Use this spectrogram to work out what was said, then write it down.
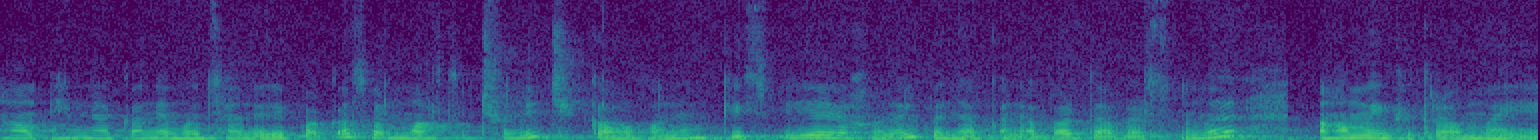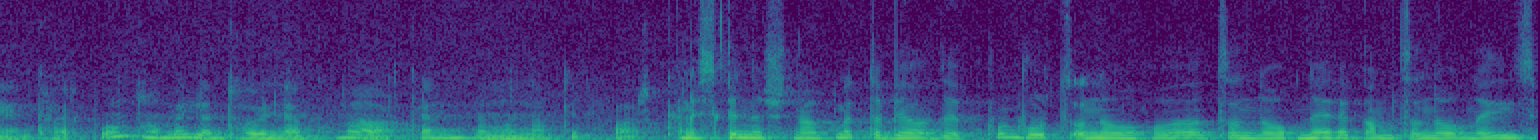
հիմնական էմոցիաների պակաս, որ մարդը ճունի, չի կարողանում կիսվի։ Երեխան էլ բնականաբար դա վերցնում է, համ ինքը տրավմայի է ընթարկվում, համ էլ ընդօրինակում է արդեն նմանատիպ վարք։ Այսինքն նշանակում է տվյալ դեպքում, որ ծնողը, ծնողները կամ ծնողներից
